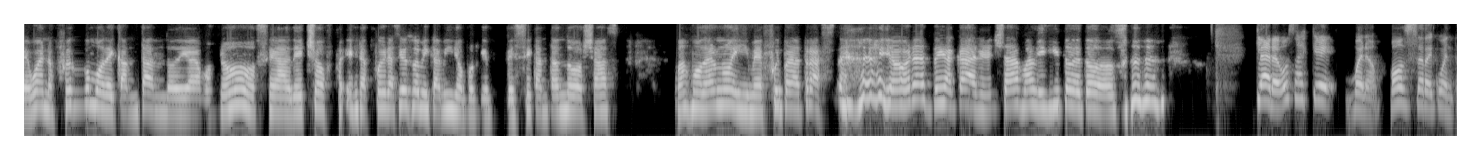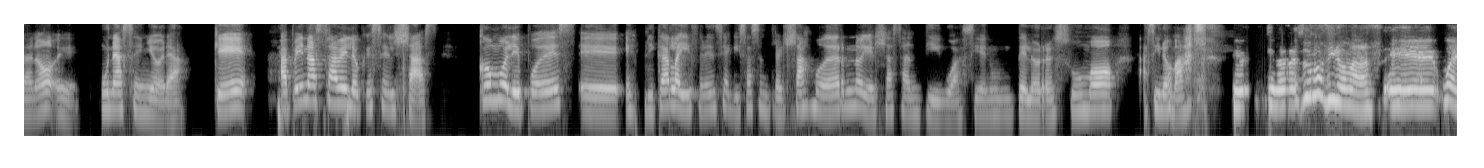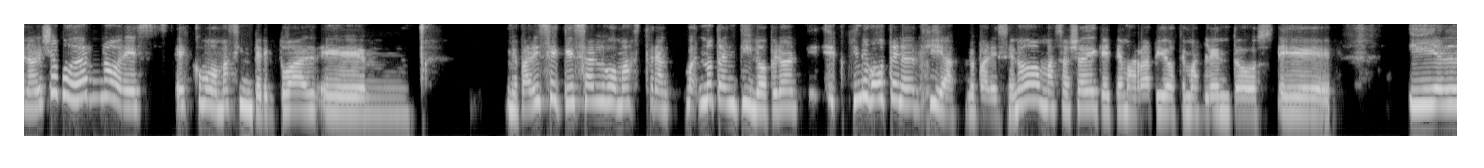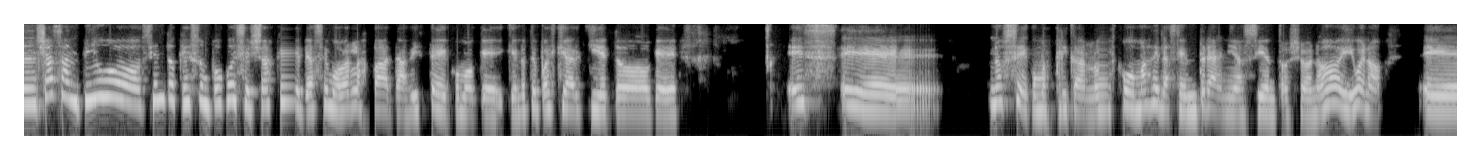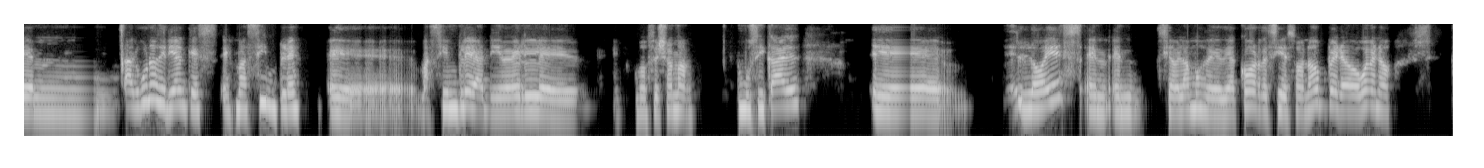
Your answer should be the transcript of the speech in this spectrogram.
bueno, fue como decantando, digamos, ¿no? O sea, de hecho, fue, fue gracioso mi camino porque empecé cantando jazz más moderno y me fui para atrás. y ahora estoy acá, en el jazz más viejito de todos. Claro, vos sabés que, bueno, vamos a hacer de cuenta, ¿no? Eh, una señora que apenas sabe lo que es el jazz. ¿Cómo le podés eh, explicar la diferencia quizás entre el jazz moderno y el jazz antiguo? Así en un, te lo resumo así nomás. Te, lo resumo así nomás. Eh, bueno, el jazz moderno es, es como más intelectual. me parece que es algo más, no tranquilo, pero tiene otra energía, me parece, ¿no? Más allá de que hay temas rápidos, temas lentos. Y el jazz antiguo siento que es un poco ese jazz que te hace mover las patas, ¿viste? Como que, no te puedes quedar quieto, que es, eh, no sé cómo explicarlo, es como más de las entrañas, siento yo, ¿no? Y bueno, em, algunos dirían que es, más simple, eh, más simple a nivel, eh, ¿cómo se llama? Musical. lo es en, si hablamos de acordes y eso, ¿no? Pero bueno,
